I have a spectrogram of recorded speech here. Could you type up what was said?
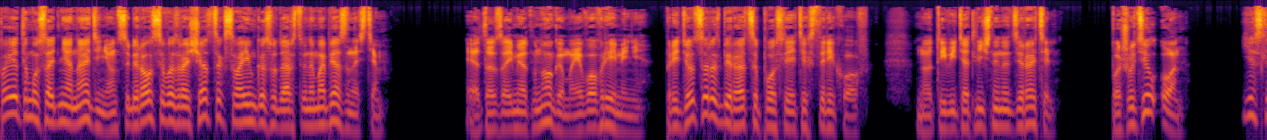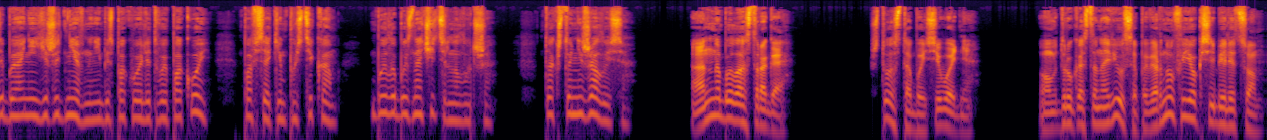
поэтому со дня на день он собирался возвращаться к своим государственным обязанностям. Это займет много моего времени. Придется разбираться после этих стариков. Но ты ведь отличный надзиратель. Пошутил он. Если бы они ежедневно не беспокоили твой покой по всяким пустякам, было бы значительно лучше. Так что не жалуйся. Анна была строга. Что с тобой сегодня? Он вдруг остановился, повернув ее к себе лицом.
